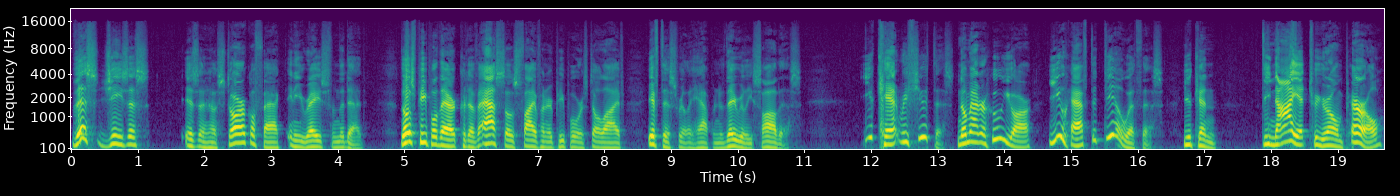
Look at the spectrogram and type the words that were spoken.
This Jesus is an historical fact, and he raised from the dead. Those people there could have asked those 500 people who are still alive if this really happened, if they really saw this. You can't refute this. No matter who you are, you have to deal with this. You can deny it to your own peril.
